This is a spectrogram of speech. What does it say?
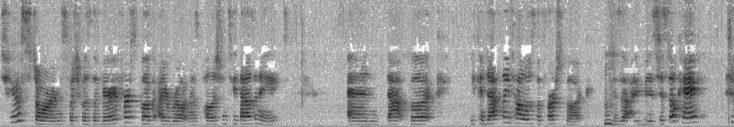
Two Storms, which was the very first book I wrote and was published in 2008. And that book, you can definitely tell it was the first book because it's just okay.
